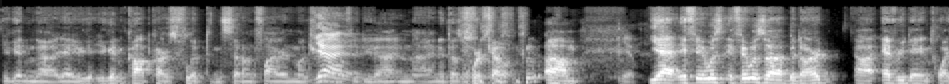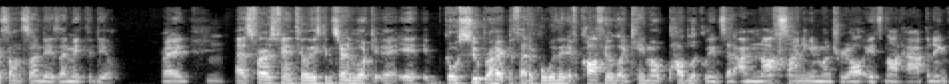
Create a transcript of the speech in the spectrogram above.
You're getting, uh, yeah, you're, you're getting cop cars flipped and set on fire in Montreal yeah, if you do that, and uh, and it doesn't work out. um, yep. Yeah, if it was if it was uh, Bedard uh, every day and twice on Sundays, I make the deal, right? Mm. As far as Fantilli is concerned, look, it, it goes super hypothetical with it. If Caufield like came out publicly and said, "I'm not signing in Montreal, it's not happening,"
